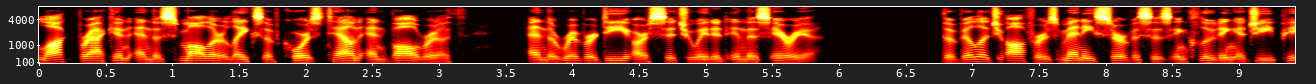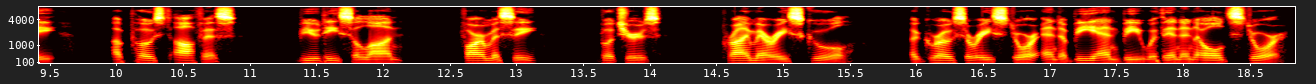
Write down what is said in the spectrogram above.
Lough Bracken and the smaller lakes of Coorstown and Balruth, and the River Dee are situated in this area. The village offers many services including a GP, a post office, beauty salon, pharmacy, butchers, primary school, a grocery store and a B&B within an old store.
